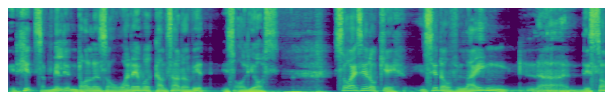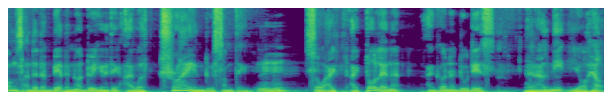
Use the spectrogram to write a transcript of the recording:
it hits a million dollars or whatever comes out of it, it's all yours. So I said, "Okay." Instead of lying uh, these songs under the bed and not doing anything, I will try and do something. Mm-hmm. So I I told Leonard, "I'm gonna do this, and I'll need your help."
